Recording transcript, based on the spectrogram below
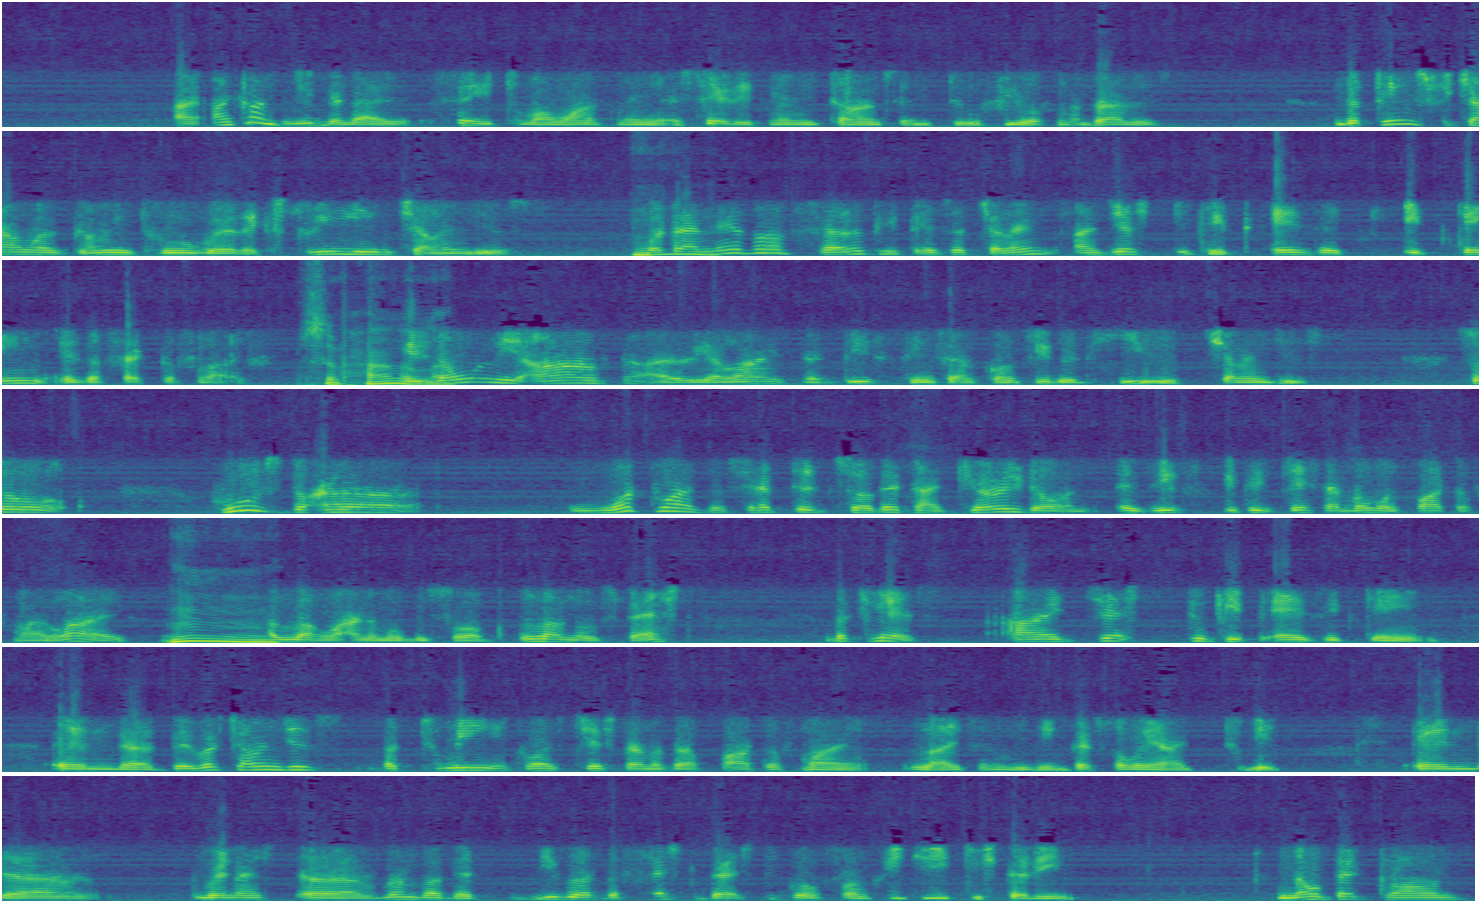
I, I can't believe that I say it to my wife. Many, I said it many times and to a few of my brothers. The things which I was going through were extreme challenges, but I never felt it as a challenge. I just took it as a, it came as a fact of life. Subhanallah. It's only after I realized that these things are considered huge challenges. So, whose dua, what was accepted so that I carried on as if it is just a normal part of my life? Mm. Allahu a'lamu bisawab. Allah knows best. But yes, I just took it as it came. And uh, there were challenges, but to me it was just another part of my life and living. That's the way I took it. And uh, when I uh, remember that you were the first batch to go from Fiji to study, no background,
